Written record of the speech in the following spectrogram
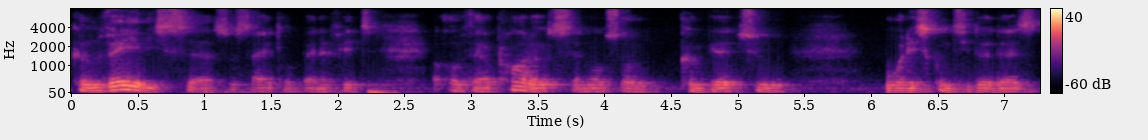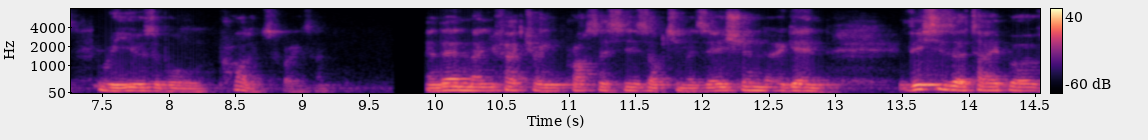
convey this uh, societal benefit of their products and also compared to what is considered as reusable products, for example. And then manufacturing processes optimization. Again, this is a type of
